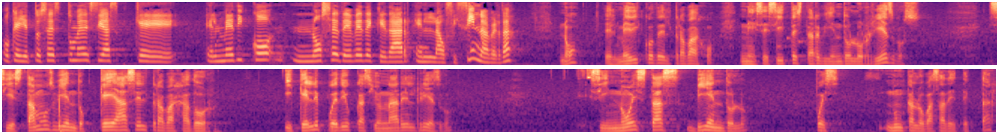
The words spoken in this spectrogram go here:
Ok, entonces tú me decías que el médico no se debe de quedar en la oficina, ¿verdad? No, el médico del trabajo necesita estar viendo los riesgos. Si estamos viendo qué hace el trabajador y qué le puede ocasionar el riesgo, si no estás viéndolo, pues nunca lo vas a detectar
